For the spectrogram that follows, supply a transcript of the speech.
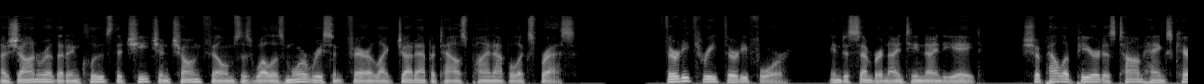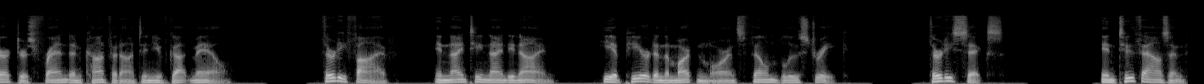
a genre that includes the Cheech and Chong films as well as more recent fare like Judd Apatow's Pineapple Express. 3334 in December 1998, Chappelle appeared as Tom Hanks' character's friend and confidant in You've Got Mail. 35. In 1999, he appeared in the Martin Lawrence film Blue Streak. 36. In 2000,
